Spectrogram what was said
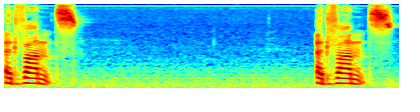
advance. Advance.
